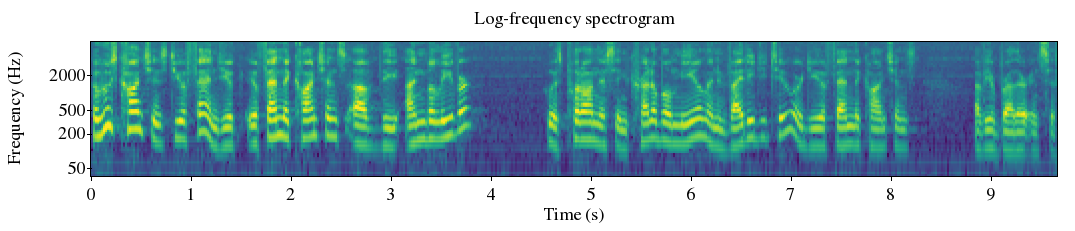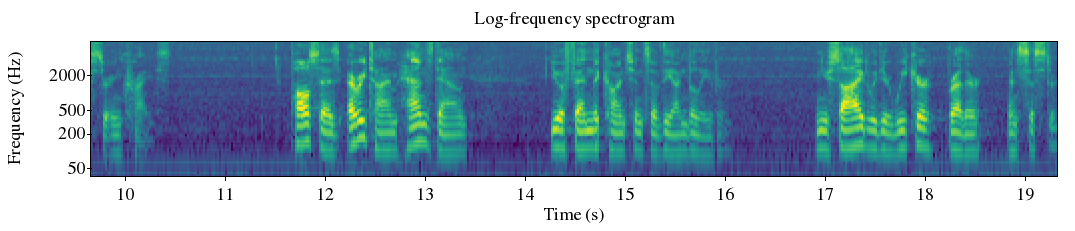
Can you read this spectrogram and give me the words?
So whose conscience do you offend? Do you offend the conscience of the unbeliever who has put on this incredible meal and invited you to, or do you offend the conscience of your brother and sister in Christ? Paul says every time, hands down, you offend the conscience of the unbeliever. And you side with your weaker brother and sister.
